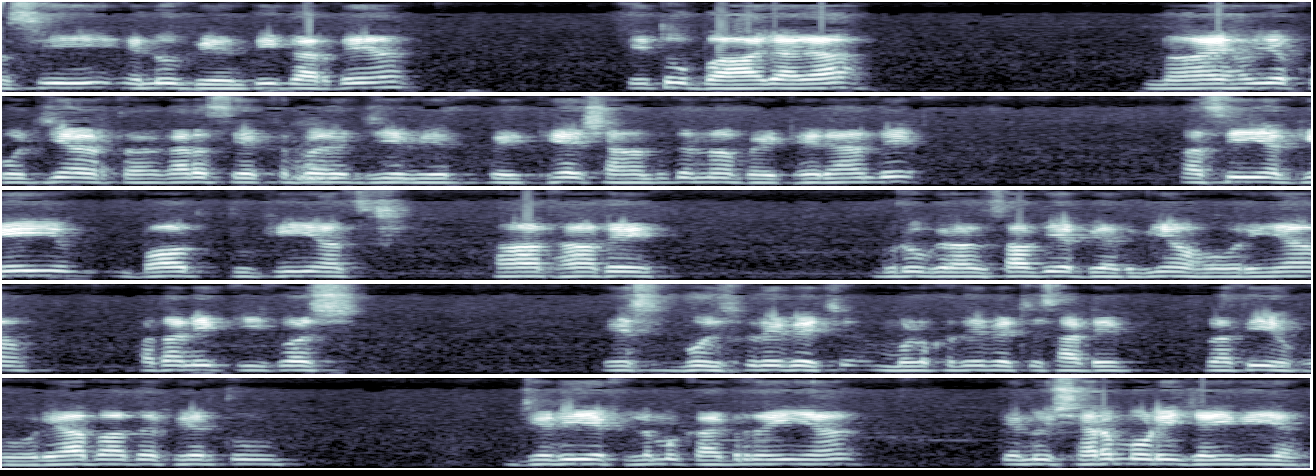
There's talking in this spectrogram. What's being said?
ਅਸੀਂ ਇਹਨੂੰ ਬੇਨਤੀ ਕਰਦੇ ਹਾਂ, ਇਹ ਤੂੰ ਬਾਜ ਆਇਆ। ਨਾ ਇਹੋ ਜਿਹੀਆਂ ਕੋਝੀਆਂ ਹਰਕਤਾਂ ਕਰ, ਸਿੱਖ ਜੇ ਬੈਠੇ ਸ਼ਾਂਤ ਤੇ ਨਾਲ ਬੈਠੇ ਰਹਿੰਦੇ ਅਸੀਂ ਅੱਗੇ ਹੀ ਬਹੁਤ ਦੁਖੀ ਹਾਂ। ਥਾਂ ਥਾਂ ਤੇ ਗੁਰੂ ਗ੍ਰੰਥ ਸਾਹਿਬ ਦੀਆਂ ਬੇਅਦਬੀਆਂ ਹੋ ਰਹੀਆਂ। ਪਤਾ ਨਹੀਂ ਕੀ ਕੁਛ ਇਸ ਮੁਲਕ ਦੇ ਵਿੱਚ, ਮੁਲਕ ਦੇ ਵਿੱਚ ਸਾਡੇ ਪ੍ਰਤੀ ਹੋ ਰਿਹਾ ਵਾ ਤੇ ਫਿਰ ਤੂੰ ਜਿਹੜੀ ਇਹ ਫਿਲਮ ਕੱਢ ਰਹੀ ਆ, ਤੈਨੂੰ ਸ਼ਰਮ ਆਉਣੀ ਚਾਹੀਦੀ ਆ।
